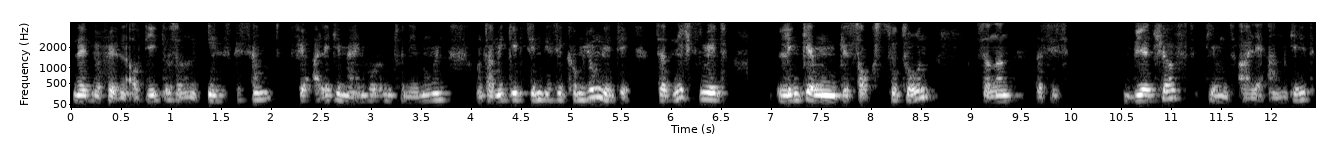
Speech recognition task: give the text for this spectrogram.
nicht nur für den Auditor, sondern insgesamt für alle Gemeinwohlunternehmungen. Und damit gibt es eben diese Community. Es hat nichts mit linkem Gesocks zu tun, sondern das ist Wirtschaft, die uns alle angeht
